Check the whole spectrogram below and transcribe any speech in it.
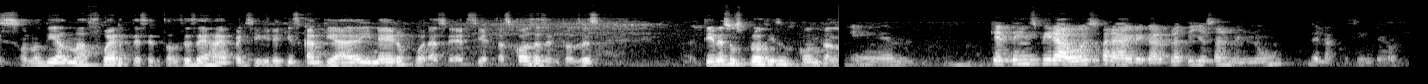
son los días más fuertes, entonces deja de percibir X cantidad de dinero por hacer ciertas cosas, entonces tiene sus pros y sus contras. Em, ¿Qué te inspira a vos para agregar platillos al menú de la cocina de hoy?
